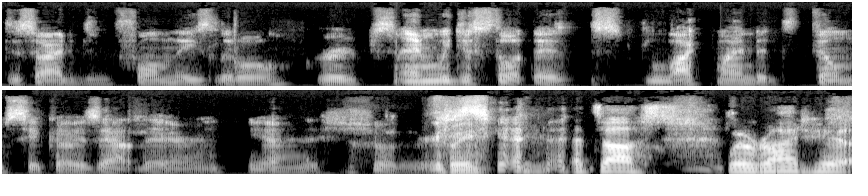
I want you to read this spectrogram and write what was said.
decided to form these little groups, and we just thought there's like-minded film sickos out there, and yeah, sure there is. That's us. We're right here.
